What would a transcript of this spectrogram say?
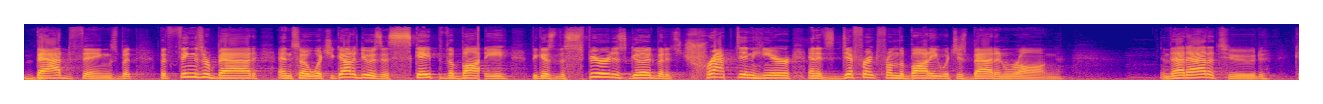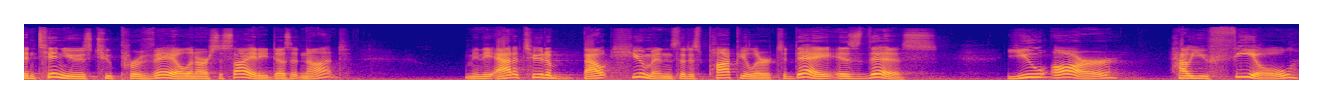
bad things, but, but things are bad. And so what you got to do is escape the body because the spirit is good, but it's trapped in here and it's different from the body, which is bad and wrong. And that attitude continues to prevail in our society, does it not? I mean, the attitude about humans that is popular today is this you are how you feel,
